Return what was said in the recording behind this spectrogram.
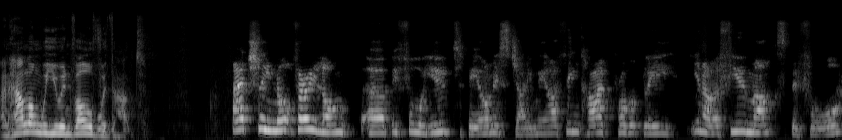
And how long were you involved with that? Actually, not very long uh, before you, to be honest, Jamie. I think I probably, you know, a few months before.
